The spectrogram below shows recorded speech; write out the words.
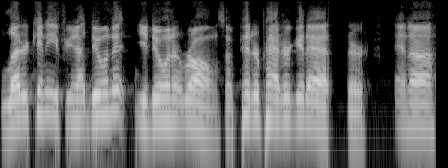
Letterkenny, if you're not doing it, you're doing it wrong. So pitter patter, get at her, and uh,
